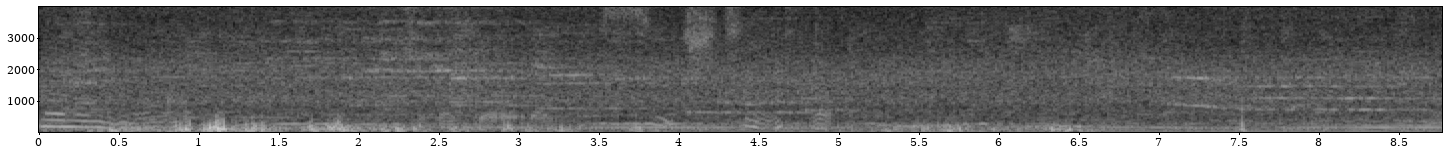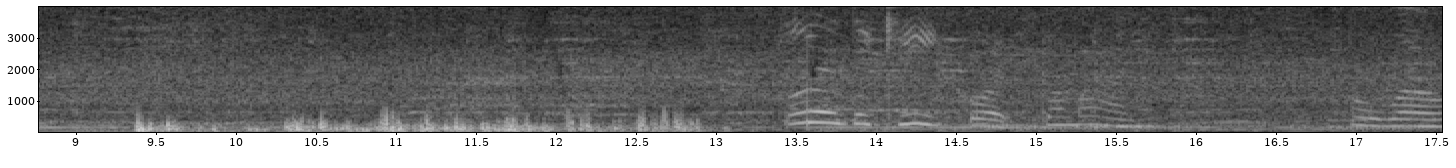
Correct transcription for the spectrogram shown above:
No, no, no, the key card? Come on. Oh wow,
